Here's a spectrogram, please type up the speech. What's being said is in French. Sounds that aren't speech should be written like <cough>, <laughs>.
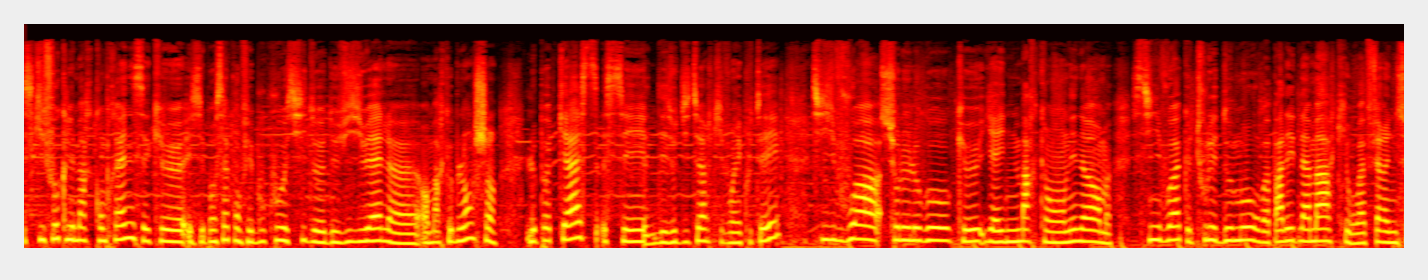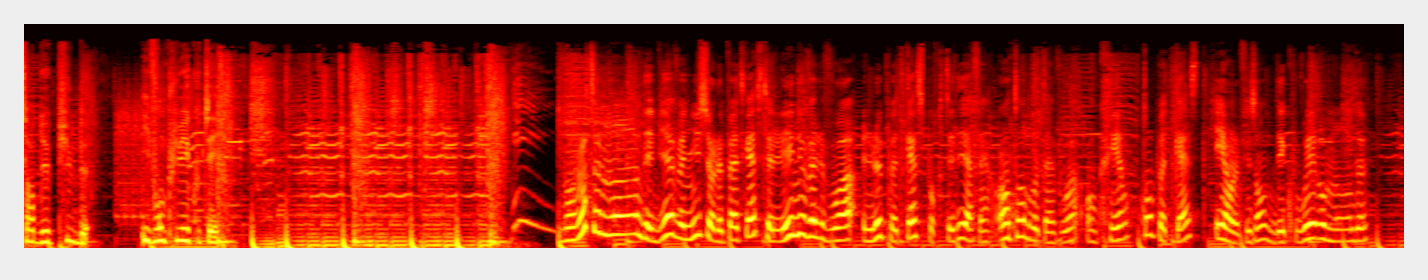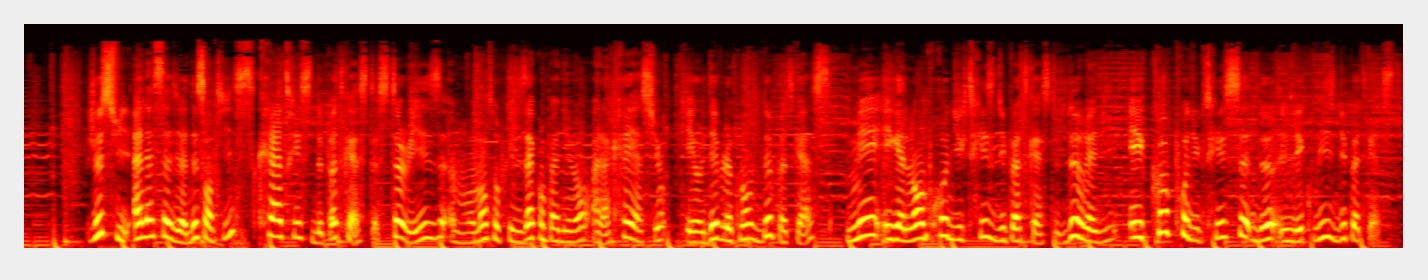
Ce qu'il faut que les marques comprennent, c'est que, et c'est pour ça qu'on fait beaucoup aussi de, visuels euh, en marque blanche, le podcast, c'est des auditeurs qui vont écouter. S'ils voient sur le logo qu'il y a une marque en énorme, s'ils voient que tous les deux mots, on va parler de la marque et on va faire une sorte de pub, ils vont plus écouter. Bonjour tout le monde et bienvenue sur le podcast Les Nouvelles Voix, le podcast pour t'aider à faire entendre ta voix en créant ton podcast et en le faisant découvrir au monde. Je suis Anastasia DeSantis, créatrice de Podcast Stories, mon entreprise d'accompagnement à la création et au développement de podcasts, mais également productrice du podcast De Vraie Vie et coproductrice de Les coulisses du podcast.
